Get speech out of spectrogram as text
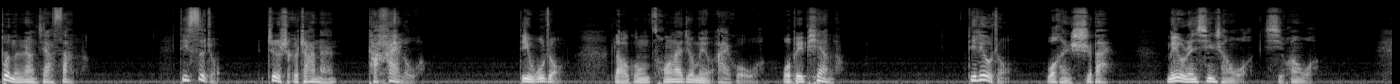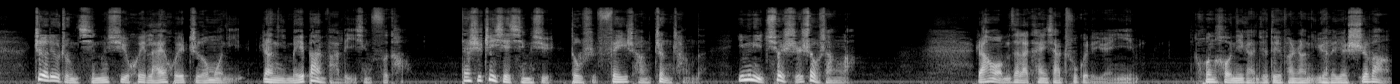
不能让家散了。第四种，这是个渣男，他害了我。第五种，老公从来就没有爱过我，我被骗了。第六种，我很失败，没有人欣赏我，喜欢我。这六种情绪会来回折磨你，让你没办法理性思考。但是这些情绪都是非常正常的，因为你确实受伤了。然后我们再来看一下出轨的原因。婚后你感觉对方让你越来越失望，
